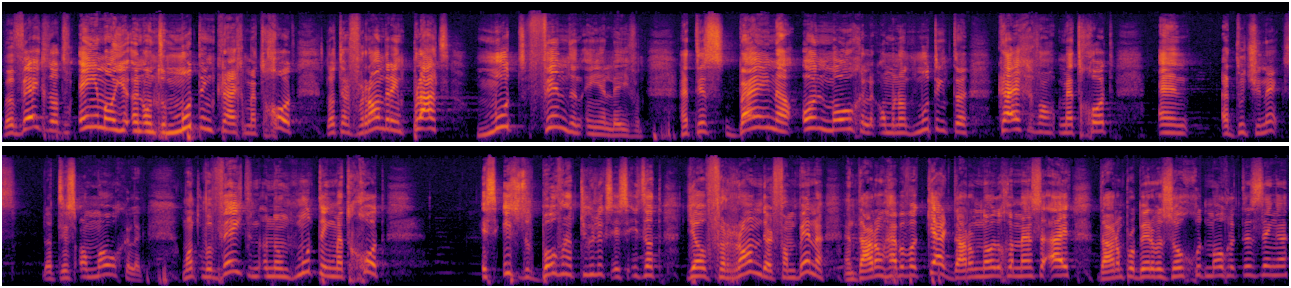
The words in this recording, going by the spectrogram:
We weten dat eenmaal je een ontmoeting krijgt met God, dat er verandering plaats moet vinden in je leven. Het is bijna onmogelijk om een ontmoeting te krijgen van, met God en het doet je niks. Dat is onmogelijk. Want we weten, een ontmoeting met God is iets dat bovennatuurlijks is, iets dat jou verandert van binnen. En daarom hebben we kerk, daarom nodigen we mensen uit, daarom proberen we zo goed mogelijk te zingen.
